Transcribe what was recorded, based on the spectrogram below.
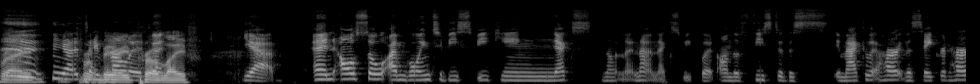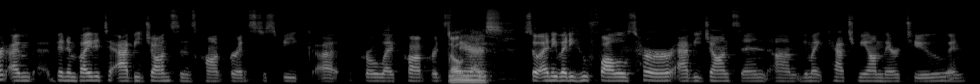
Right. you gotta Pro, very pro life. Yeah. And also, I'm going to be speaking next, no, no, not next week, but on the Feast of the Immaculate Heart and the Sacred Heart. I've been invited to Abby Johnson's conference to speak at the pro life conference Oh, there. nice. So anybody who follows her, Abby Johnson, um, you might catch me on there too, and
